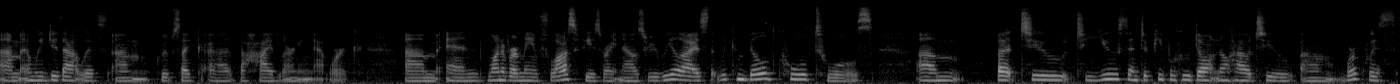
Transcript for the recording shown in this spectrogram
Um, and we do that with um, groups like uh, the Hive Learning Network. Um, and one of our main philosophies right now is we realize that we can build cool tools, um, but to, to youth and to people who don't know how to um, work with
